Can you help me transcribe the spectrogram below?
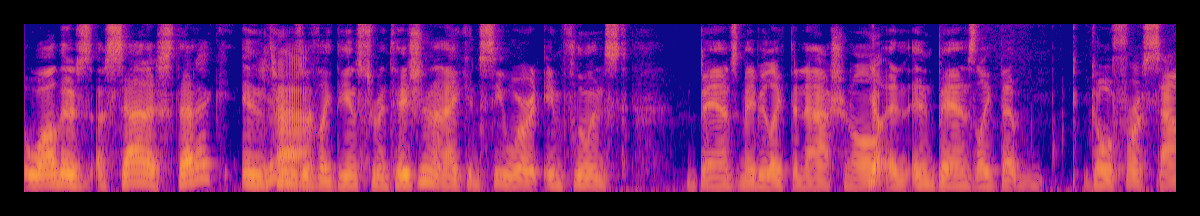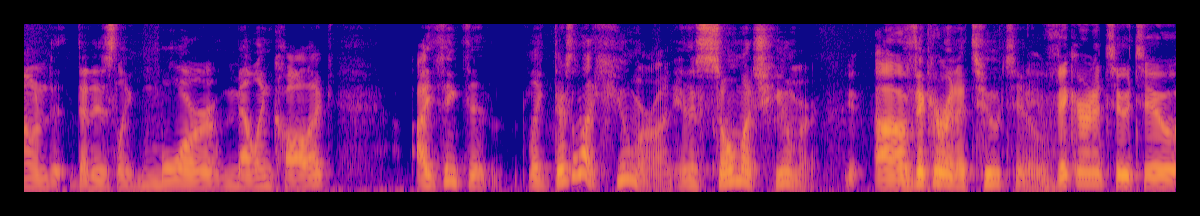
while there's a sad aesthetic in terms of like the instrumentation, and I can see where it influenced bands maybe like the National Yep. and, and bands like that go for a sound that is like more melancholic. I think that like there's a lot of humor on here. There's so much humor. Um, Vicar in a tutu. Vicar in a tutu.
